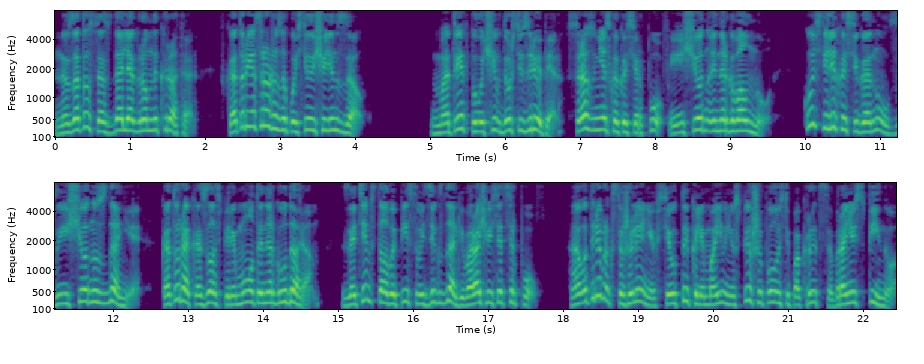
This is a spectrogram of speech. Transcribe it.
Но зато создали огромный кратер, в который я сразу запустил еще один залп. В ответ, получив дождь из ребер, сразу несколько серпов и еще одну энерговолну, Костя лихо сиганул за еще одно здание, которое оказалось перемолото энергоударом. Затем стал выписывать зигзаги, ворачиваясь от серпов. А вот ребра, к сожалению, все утыкали мою, не успевшую полностью покрыться, броней спину,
